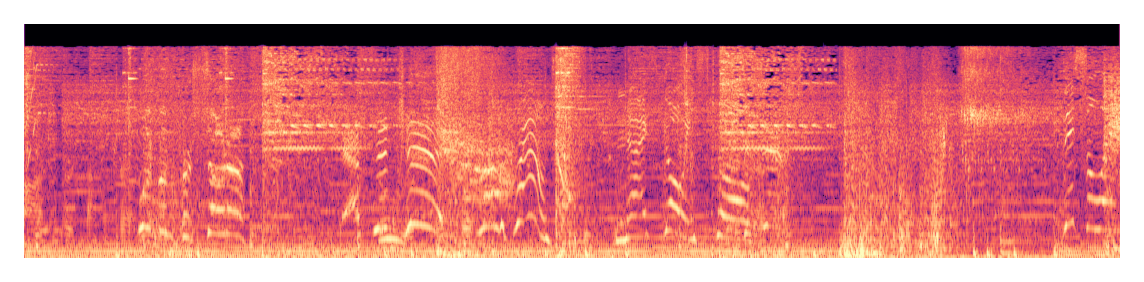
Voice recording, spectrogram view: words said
the first time I tried. Woodman Persona! Captain Kidd! You're on the ground! Nice going, Skull! This'll end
